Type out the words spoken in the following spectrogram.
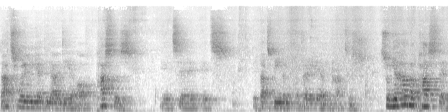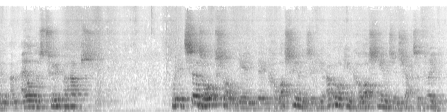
that's where we get the idea of pastors. It's, uh, it's, that's been a, a very early practice. So you have a pastor and elders too, perhaps. It says also in uh, Colossians, if you have a look in Colossians in chapter 3,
